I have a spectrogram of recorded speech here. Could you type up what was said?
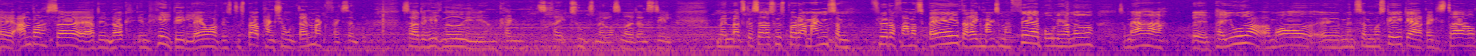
øh, andre, så er det nok en hel del lavere. Hvis du spørger Pension Danmark for eksempel, så er det helt nede i omkring 3.000 eller sådan noget i den stil. Men man skal så også huske på, at der er mange, som flytter frem og tilbage. Der er rigtig mange, som har feriebolig hernede, som er her øh, perioder om året, øh, men som måske ikke er registreret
